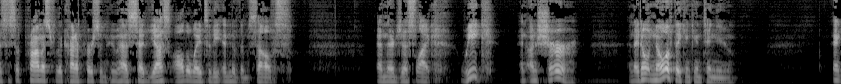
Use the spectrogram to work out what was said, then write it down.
This is a promise for the kind of person who has said yes all the way to the end of themselves. And they're just like weak and unsure. And they don't know if they can continue and,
